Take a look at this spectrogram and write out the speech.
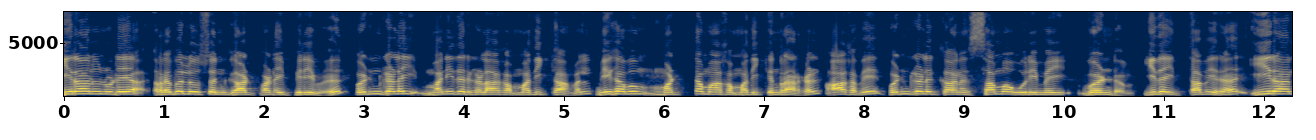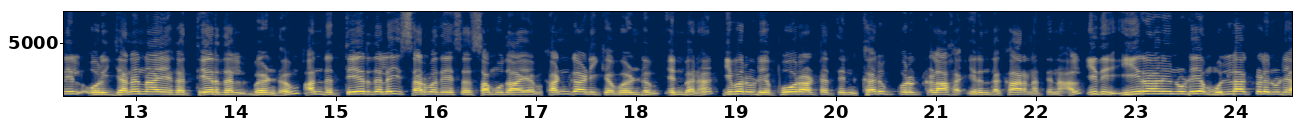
ஈரானினுடைய ரெவல்யூஷன் கார்ட் படை பிரிவு பெண்களை மனிதர்களாக மதிக்காமல் மிகவும் மட்டமாக மதிக்கின்றார்கள். ஆகவே பெண்களுக்கான சம உரிமை வேண்டும். இதை தவிர ஈரானில் ஒரு ஜனநாயக தேர்தல் வேண்டும். அந்த தேர்தலை சர்வதேச சமுதாயம் கண்காணிக்க வேண்டும் என்பன இவருடைய போராட்டத்தின் கருப்பொருட்களாக இருந்த காரணத்தினால் இது ஈரானினுடைய முல்லாக்களினுடைய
